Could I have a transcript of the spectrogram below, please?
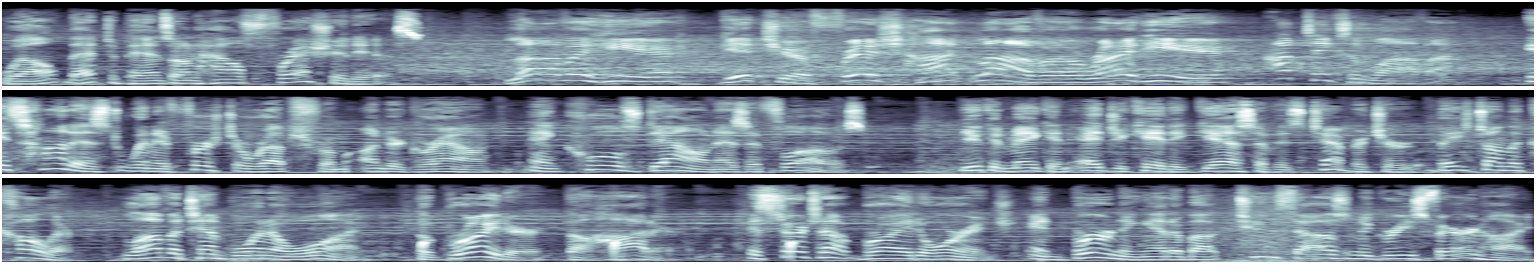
Well, that depends on how fresh it is. Lava here! Get your fresh hot lava right here! I'll take some lava. It's hottest when it first erupts from underground and cools down as it flows. You can make an educated guess of its temperature based on the color. Lava Temp 101. The brighter, the hotter. It starts out bright orange and burning at about 2000 degrees Fahrenheit.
